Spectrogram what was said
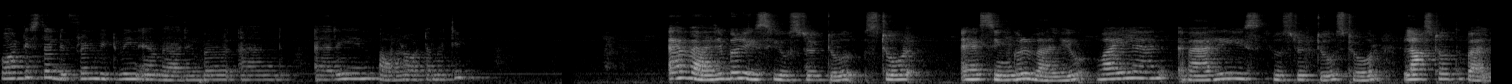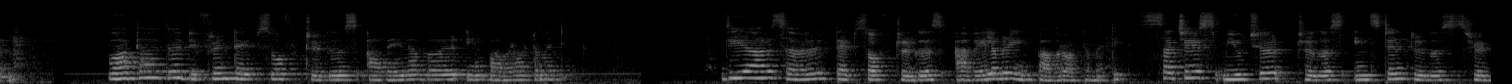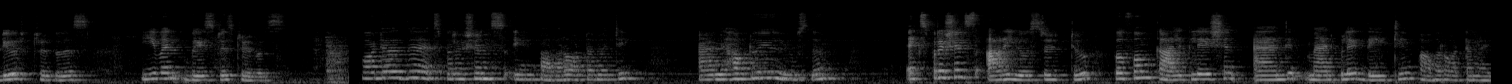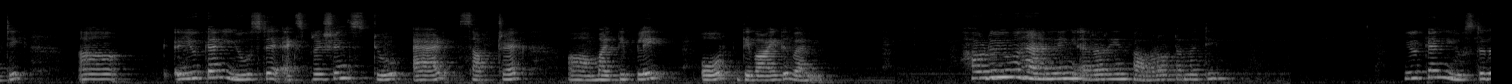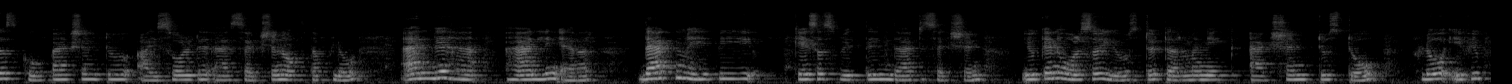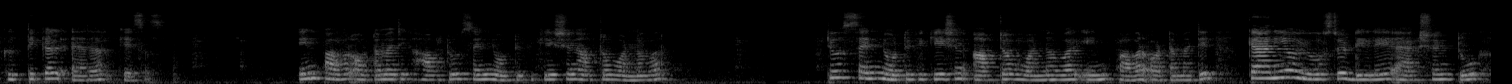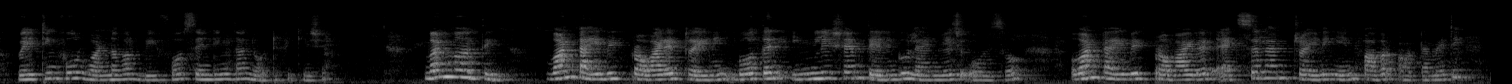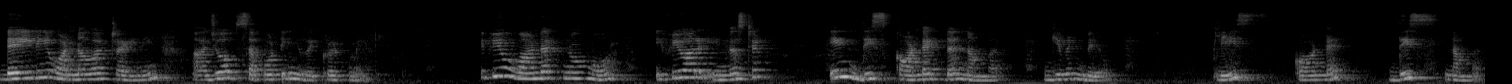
What is the difference between a variable and array in Power Automatic? A variable is used to store a single value while an array is used to store last of the value. What are the different types of triggers available in Power Automatic? There are several types of triggers available in Power Automatic such as mutual triggers, instant triggers, scheduled triggers, event based triggers. What are the expressions in Power Automatic and how do you use them? Expressions are used to perform calculation and manipulate data in Power Automatic. Uh, you can use the expressions to add, subtract, uh, multiply or divide value. How do you handling error in Power Automatic? You can use the scope action to isolate a section of the flow and ha- handling error. That may be cases within that section. You can also use the terminate action to stop flow if you critical error cases. In Power Automatic, how to send notification after one hour? To send notification after one hour in Power Automatic, can you use the delay action to waiting for one hour before sending the notification? One more thing, Onetidbit provided training both in English and Telugu language also. Onetidbit provided excellent training in Power Automatic, daily one hour training, uh, job supporting recruitment. If you want to know more, if you are interested in this, contact the number given below. Please contact this number.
